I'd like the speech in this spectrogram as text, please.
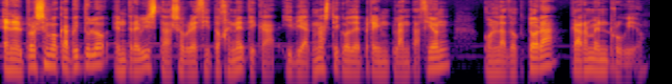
En el próximo capítulo, entrevista sobre citogenética y diagnóstico de preimplantación con la doctora Carmen Rubio.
